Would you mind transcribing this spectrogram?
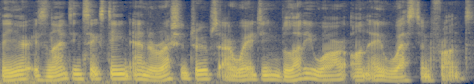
The year is 1916 and Russian troops are waging bloody war on a western front.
